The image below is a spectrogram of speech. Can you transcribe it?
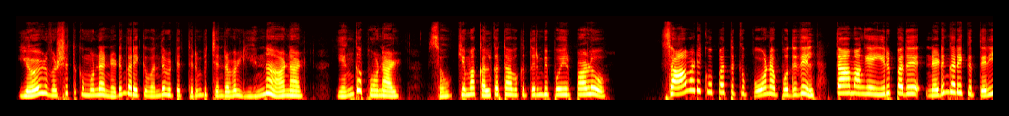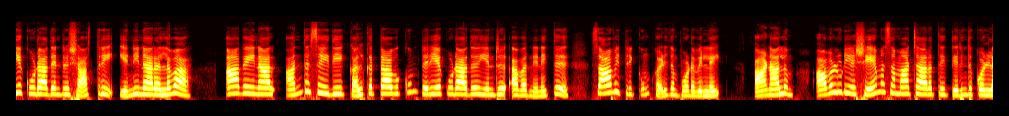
ஏழு வருஷத்துக்கு முன்ன நெடுங்கரைக்கு வந்துவிட்டு திரும்பிச் சென்றவள் என்ன ஆனாள்? எங்க போனாள்? சௌக்கியமா கல்கத்தாவுக்கு திரும்பி போயிருப்பாளோ? சாவடி குப்பத்துக்கு போன புதிதில் தாம் அங்கே இருப்பது நெடுங்கரைக்கு தெரியக்கூடாதென்று சாஸ்திரி எண்ணினாரல்லவா? ஆகையினால் அந்த செய்தி கல்கத்தாவுக்கும் தெரியக்கூடாது என்று அவர் நினைத்து சாவித்திரிக்கும் கடிதம் போடவில்லை. ஆனாலும் அவளுடைய க்ஷேம சமாச்சாரத்தை தெரிந்து கொள்ள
